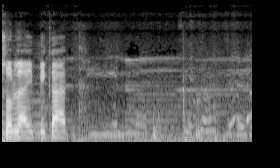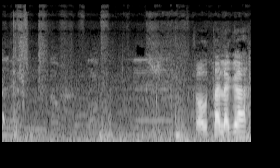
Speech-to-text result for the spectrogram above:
Sulay Bikat. Ikaw talaga.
